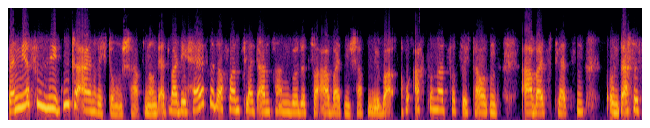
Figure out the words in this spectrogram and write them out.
Wenn wir für sie gute Einrichtungen schaffen und etwa die Hälfte davon vielleicht anfangen würde zu arbeiten, schaffen wir über 840.000 Arbeitsplätze. Und das ist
